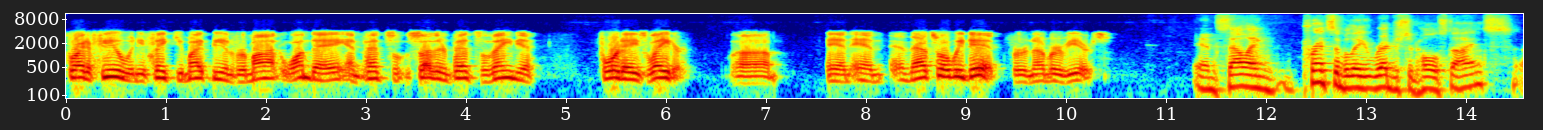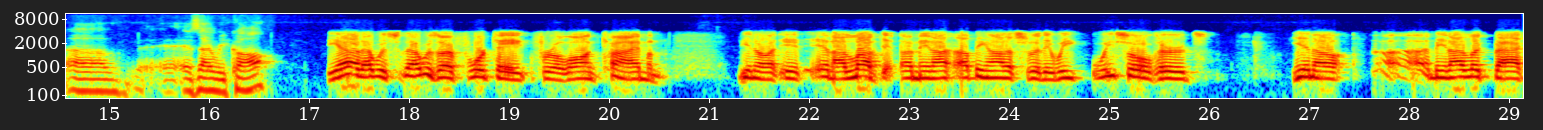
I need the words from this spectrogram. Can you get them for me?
quite a few when you think you might be in Vermont one day and Pencil, southern Pennsylvania four days later. Um, and and and that's what we did for a number of years and selling principally registered Holsteins, uh, as I recall. Yeah, that was that was our forte for a long time, and you know it, and I loved it. I mean, I, I'll be honest with you, we we sold herds. You know, I mean, I look back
